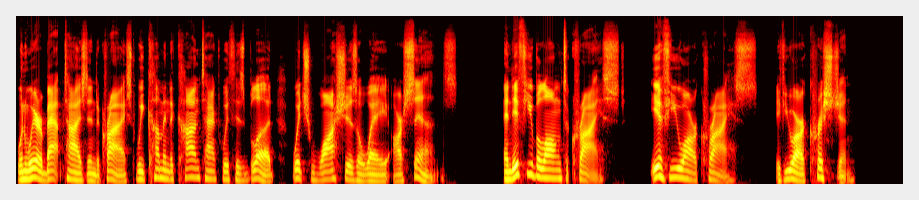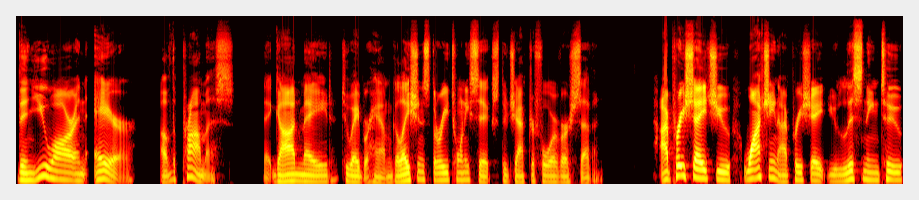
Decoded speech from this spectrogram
When we are baptized into Christ, we come into contact with his blood, which washes away our sins. And if you belong to Christ, if you are Christ, if you are a Christian, then you are an heir of the promise that God made to Abraham. Galatians 3:26 through chapter 4 verse 7. I appreciate you watching. I appreciate you listening to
